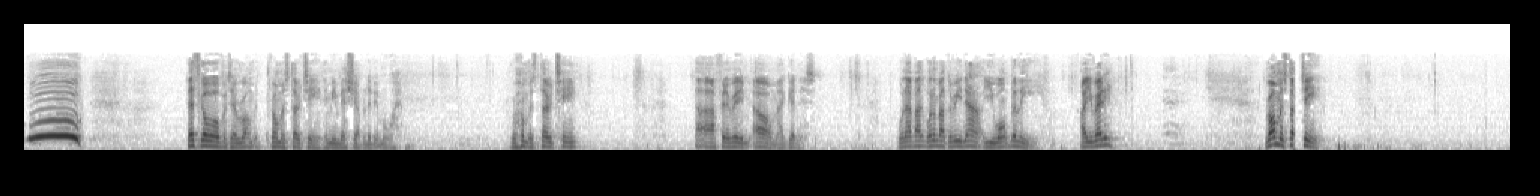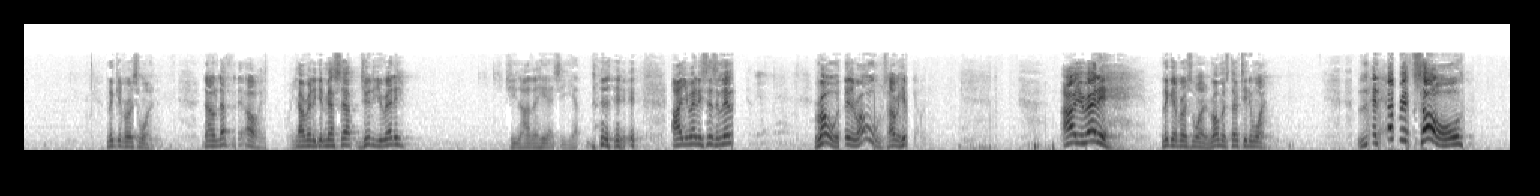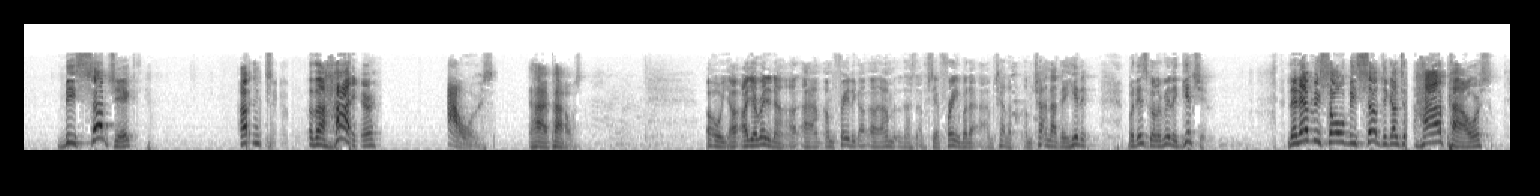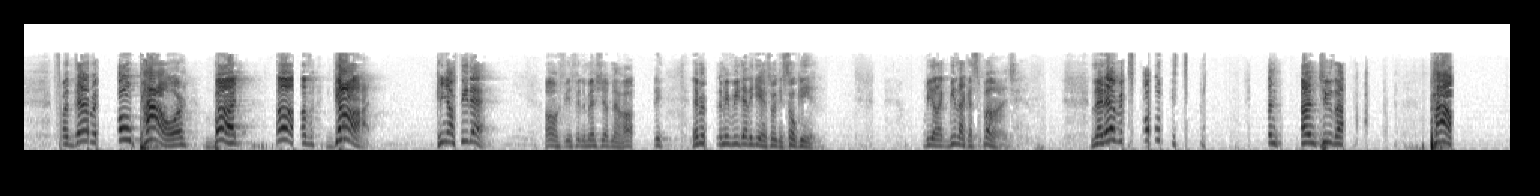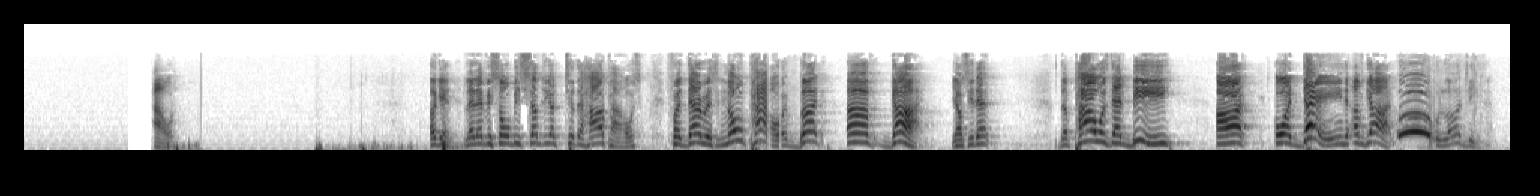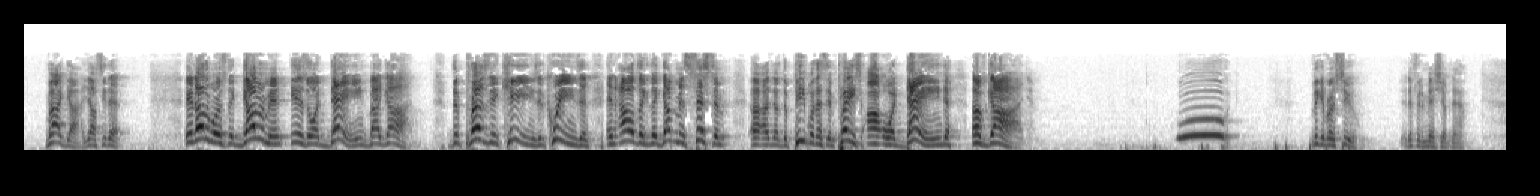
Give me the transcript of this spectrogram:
Woo. Let's go over to Romans 13. Let me mess you up a little bit more. Romans 13. Uh, I finna read Oh my goodness. What I'm, about, what I'm about to read now, you won't believe. Are you ready? Romans 13. Look at verse 1. Now, left, oh, y'all ready to get messed up? Judy, you ready? She nodded her head. She, yep. Are you ready, Sister Lily? Rose, Lily Rose. All right, here we go. Are you ready? Look at verse 1, Romans 13 and 1. Let every soul be subject unto the higher powers. The higher powers. Oh, are you ready now? I, am afraid. To, uh, I'm not afraid, but I, am trying to. I'm trying not to hit it, but it's going to really get you. Let every soul be subject unto the higher powers, for there is no power but of God. Can y'all see that? Oh, you're finna mess you up now. Oh, let me let me read that again so we can soak in. Be like be like a sponge. Let every soul be subject unto the power. Power Again, let every soul be subject to the higher powers, for there is no power but of God. Y'all see that? The powers that be are ordained of God. Ooh, Lord Jesus. My God. Y'all see that? In other words, the government is ordained by God. The president, kings and queens and, and all the, the government system, uh, the people that's in place are ordained of God. Look at verse 2. They're finna mess you up now.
